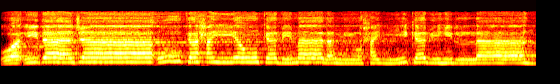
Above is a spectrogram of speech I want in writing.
وإذا جاءوك حيوك بما لم يحيك به الله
